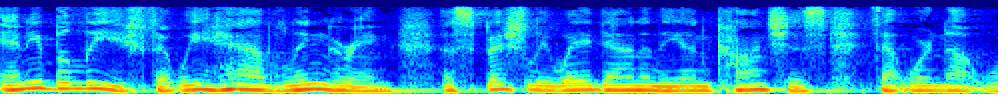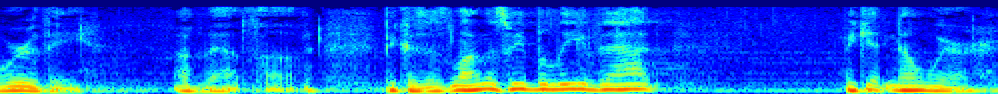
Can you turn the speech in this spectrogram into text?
any belief that we have lingering, especially way down in the unconscious, that we're not worthy of that love. Because as long as we believe that, we get nowhere.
